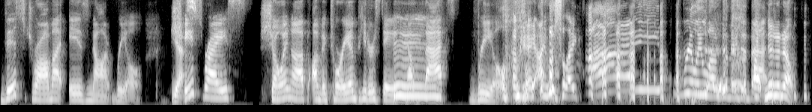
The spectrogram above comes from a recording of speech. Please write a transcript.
this drama is not real. Yes. Chase Rice showing up on Victoria and Peter's date. Mm. Now that's real. Okay. I was like, I really loved when they did oh, that. Uh, no, no, no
